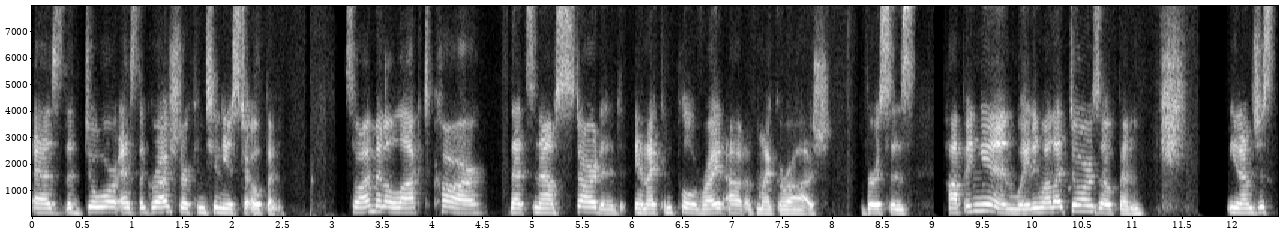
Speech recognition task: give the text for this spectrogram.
as the door as the garage door continues to open. So I'm in a locked car that's now started and I can pull right out of my garage versus hopping in, waiting while that door's open. You know, I'm just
